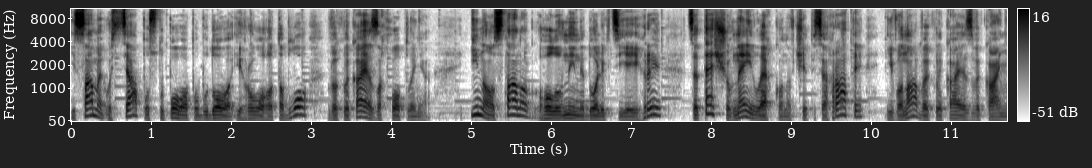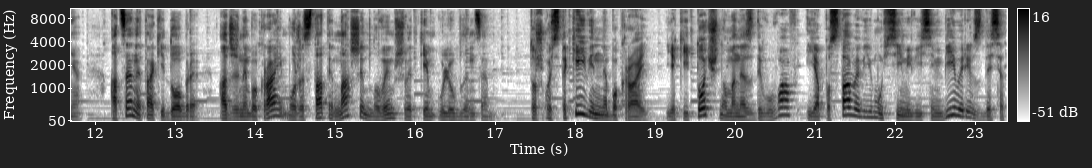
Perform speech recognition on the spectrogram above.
І саме ось ця поступова побудова ігрового табло викликає захоплення. І наостанок, головний недолік цієї гри це те, що в неї легко навчитися грати, і вона викликає звикання. А це не так і добре, адже небокрай може стати нашим новим швидким улюбленцем. Тож ось такий він небокрай, який точно мене здивував, і я поставив йому 7,8 біверів з 10.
